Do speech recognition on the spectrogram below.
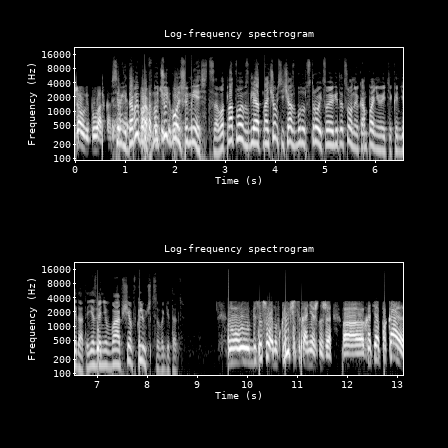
жалобе был отказ. Сергей, до выборов, ну, чуть больше месяца. Вот на твой взгляд, на чем сейчас будут строить свою агитационную кампанию эти кандидаты, если они вообще включатся в агитацию? Ну, безусловно, включится, конечно же. А, хотя пока э,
